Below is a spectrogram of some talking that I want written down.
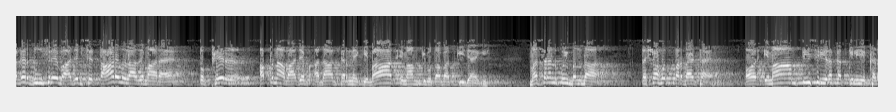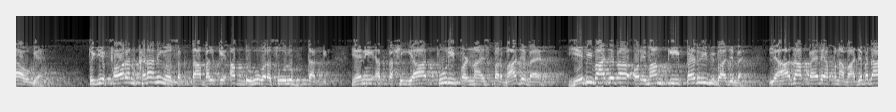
اگر دوسرے واجب سے تعارض لازم آ رہا ہے، تو پھر اپنا واجب ادا کرنے کے بعد امام کی مطابعت کی جائے گی۔ مثلا کوئی بندہ تشہد پر بیٹھا ہے اور امام تیسری رکت کے لیے کھڑا ہو گیا تو یہ فوراً کھڑا نہیں ہو سکتا، بلکہ اب دہو رسول تک یعنی اتحیات پوری پڑھنا اس پر واجب ہے۔ یہ بھی واجب ہے اور امام کی پیروی بھی واجب ہے۔ لہذا پہلے اپنا واجب ادا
